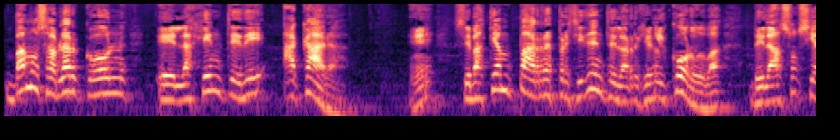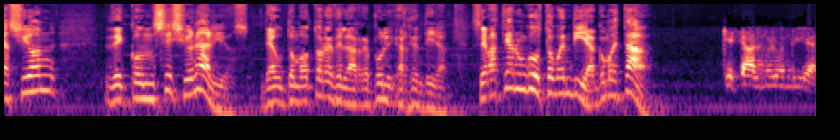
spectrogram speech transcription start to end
vamos a hablar con eh, la gente de Acara. ¿eh? Sebastián Parra es presidente de la Regional Córdoba, de la Asociación de Concesionarios de Automotores de la República Argentina. Sebastián, un gusto, buen día, ¿cómo está? ¿Qué tal? Muy buen día.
